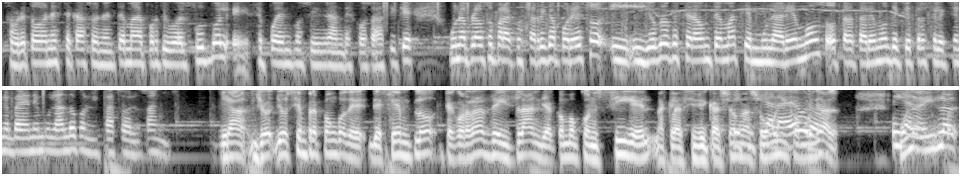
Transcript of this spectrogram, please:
sobre todo en este caso en el tema deportivo del fútbol, eh, se pueden conseguir grandes cosas. Así que un aplauso para Costa Rica por eso y, y yo creo que será un tema que emularemos o trataremos de que otras selecciones vayan emulando con el paso de los años. Mira, yo, yo siempre pongo de, ejemplo, ¿te acordás de Islandia, cómo consigue la clasificación a su único mundial? Una isla,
